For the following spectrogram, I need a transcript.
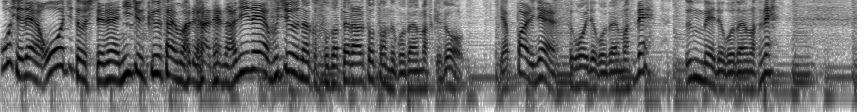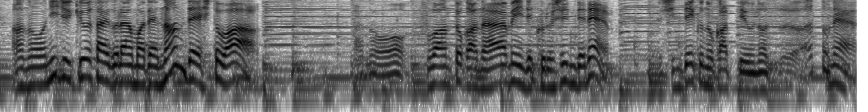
こうしてね王子としてね29歳まではね何で不自由なく育てられとったんでございますけどやっぱりねすごいでございますね運命でございますねあの29歳ぐらいまでなんで人はあの不安とか悩みで苦しんでね死んでいくのかっていうのをずっとね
